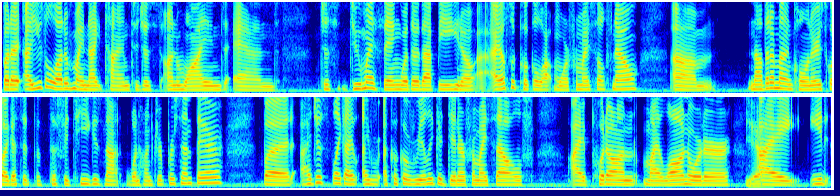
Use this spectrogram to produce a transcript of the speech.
but I, I use a lot of my nighttime to just unwind and just do my thing, whether that be, you know, I I also cook a lot more for myself now. Um, now that I'm not in culinary school, I guess it, the, the fatigue is not 100% there. But I just like, I, I, I cook a really good dinner for myself. I put on my Law and Order. Yeah. I eat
